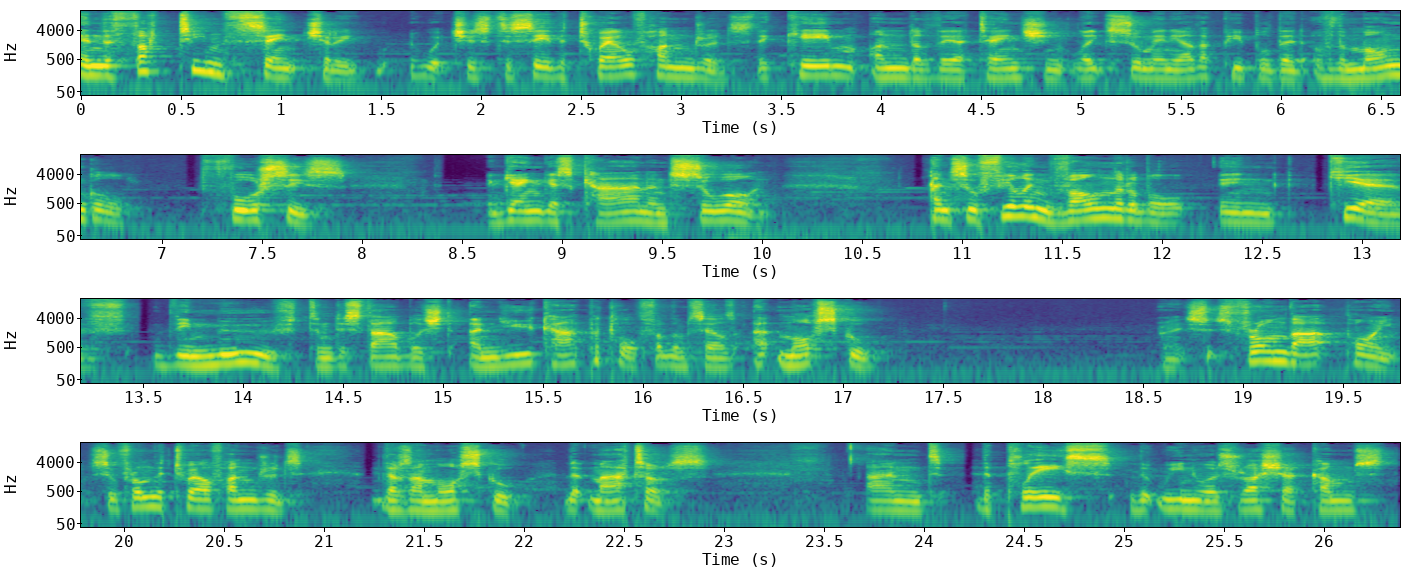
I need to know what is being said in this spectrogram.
In the 13th century, which is to say the 1200s, they came under the attention, like so many other people did, of the Mongol forces, Genghis Khan, and so on. And so, feeling vulnerable in Kiev, they moved and established a new capital for themselves at Moscow. Right, so it's from that point, so from the 1200s, there's a Moscow that matters. And the place that we know as Russia comes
